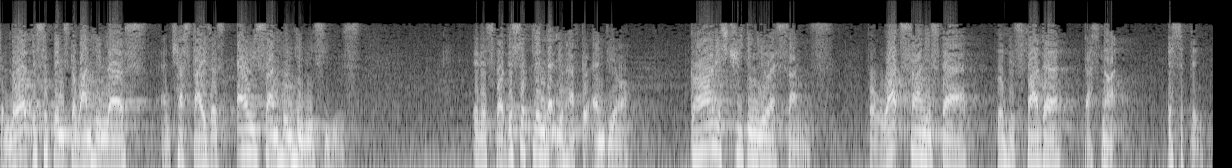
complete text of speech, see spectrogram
the Lord disciplines the one he loves and chastises every son whom he receives. It is for discipline that you have to endure. God is treating you as sons. For what son is there whom his father does not discipline?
